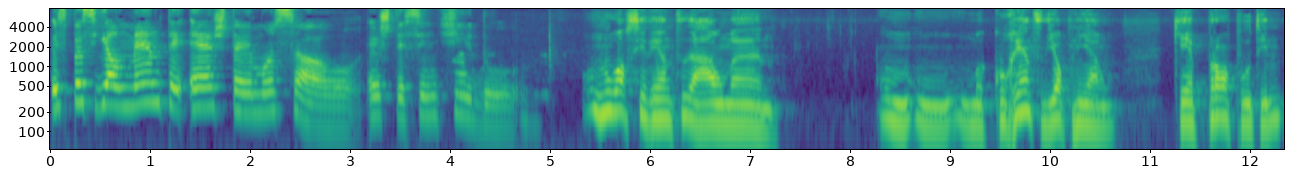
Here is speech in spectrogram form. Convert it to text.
especialmente esta emoção, este sentido. No Ocidente há uma, um, uma corrente de opinião que é pró-Putin,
